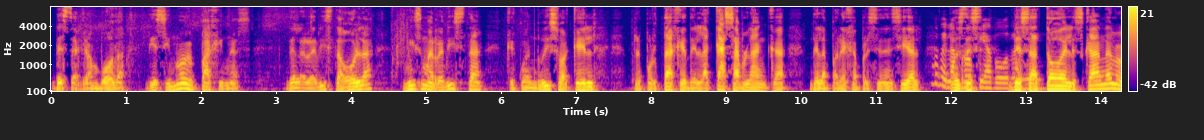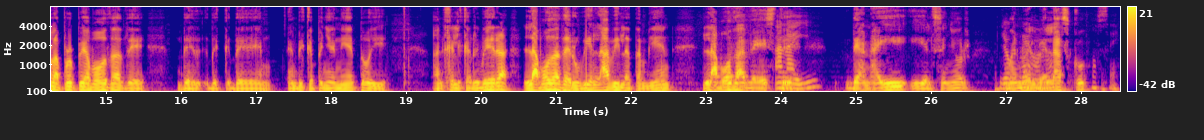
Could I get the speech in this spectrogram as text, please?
de esta gran boda. 19 páginas de la revista Hola, misma revista que cuando hizo aquel reportaje de la Casa Blanca de la pareja presidencial, pues desató el escándalo, la propia boda de, de, de, Enrique Peña Nieto y Angélica Rivera, la boda de Rubiel Ávila también, la boda de este Anaí. de Anaí y el señor Yo Manuel creo, ¿no? Velasco. No sé.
